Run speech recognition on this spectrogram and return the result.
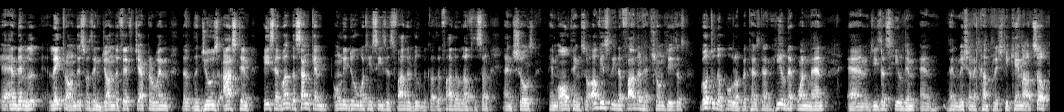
and then later on, this was in John the fifth chapter when the, the Jews asked him, he said, Well, the son can only do what he sees his father do because the father loves the son and shows him all things. So obviously, the father had shown Jesus, Go to the pool of Bethesda and heal that one man and Jesus healed him, and then mission accomplished. He came out. So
